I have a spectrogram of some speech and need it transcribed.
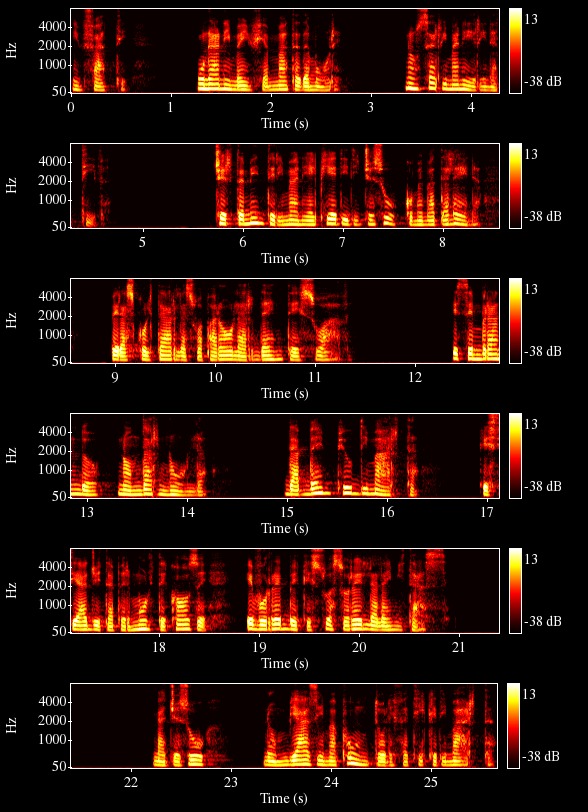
Infatti, un'anima infiammata d'amore, non sa rimanere inattiva. Certamente rimane ai piedi di Gesù come Maddalena per ascoltare la sua parola ardente e soave, e sembrando non dar nulla, dà ben più di Marta, che si agita per molte cose e vorrebbe che sua sorella la imitasse. Ma Gesù non biasima punto le fatiche di Marta.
